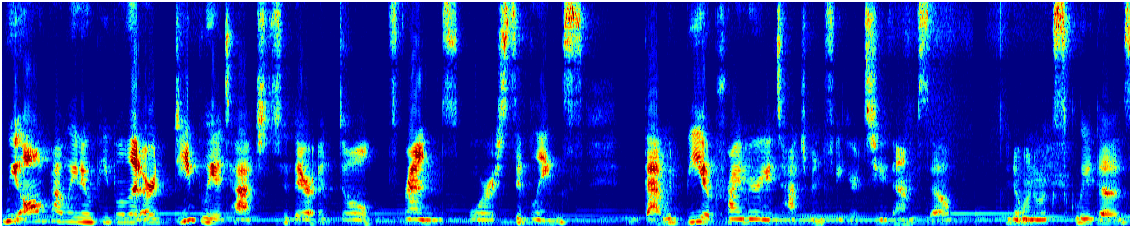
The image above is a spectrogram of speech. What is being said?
we all probably know people that are deeply attached to their adult friends or siblings. That would be a primary attachment figure to them. So I don't want to exclude those.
